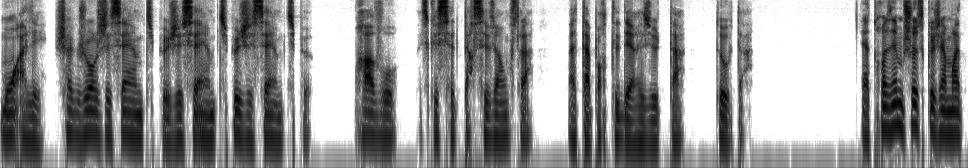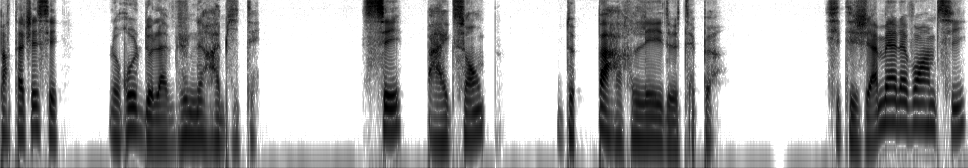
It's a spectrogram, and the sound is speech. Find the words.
Bon, allez, chaque jour, j'essaie un petit peu, j'essaie un petit peu, j'essaie un petit peu. Bravo, parce que cette persévérance-là va t'apporter des résultats tôt ou tard. la troisième chose que j'aimerais te partager, c'est le rôle de la vulnérabilité. C'est, par exemple, de parler de tes peurs. Si tu n'es jamais allé voir un psy,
